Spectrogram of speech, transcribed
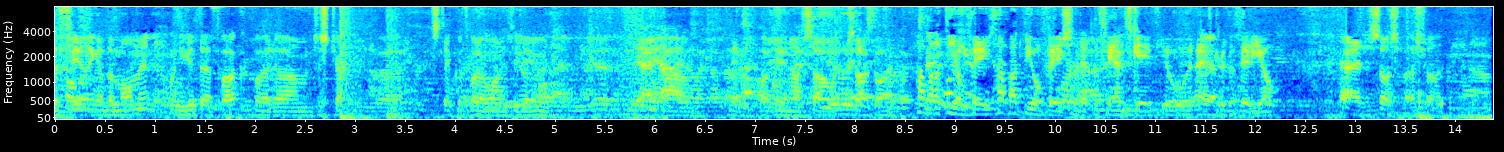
the feeling of the moment when you get that puck, but um, just trying to uh, stick with what I wanted to do. And, um, you know, lucky enough, saw, saw going. How about the ovation? How about the ovation that the fans gave you after the video? Yeah, just so special. I um,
